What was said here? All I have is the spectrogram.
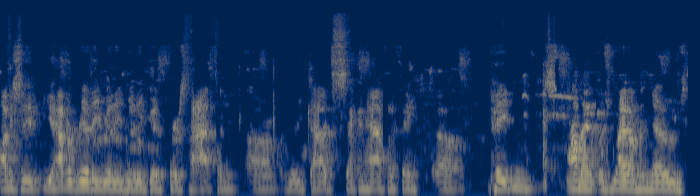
obviously, you have a really, really, really good first half and um, a really bad second half. I think uh, Peyton's comment was right on the nose.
